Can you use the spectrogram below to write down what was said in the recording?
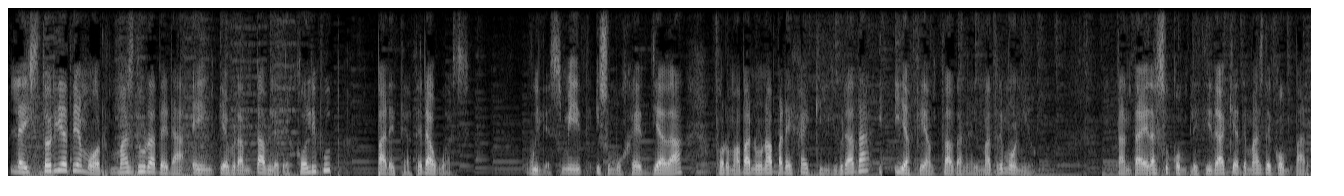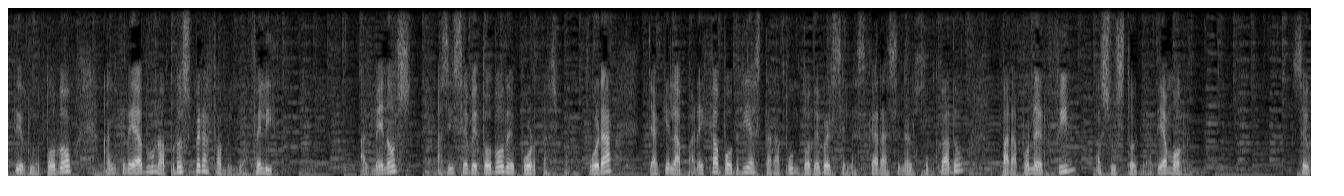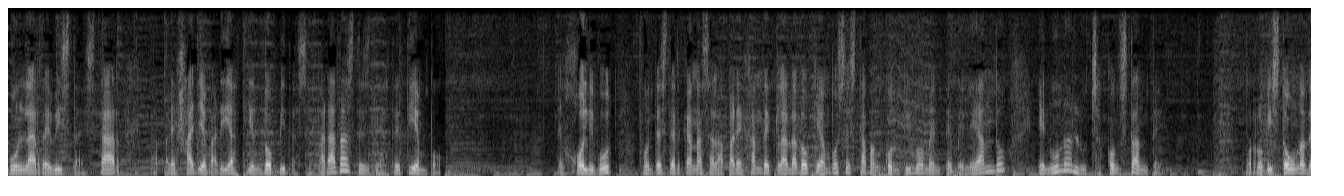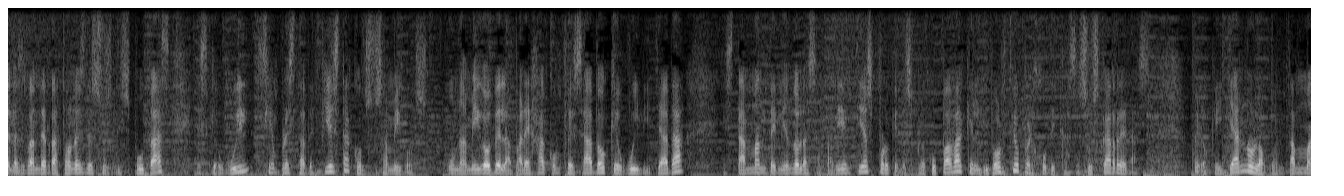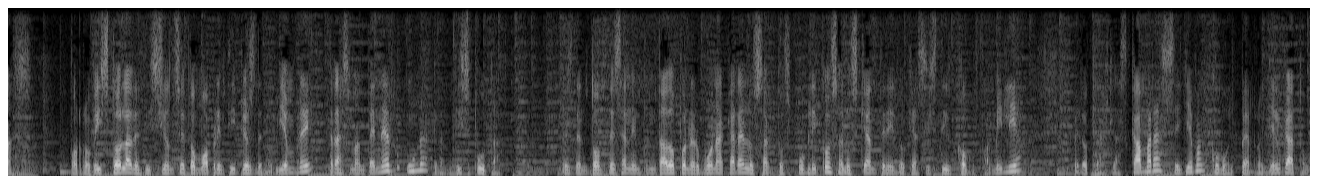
La historia de amor más duradera e inquebrantable de Hollywood parece hacer aguas. Will Smith y su mujer Yada formaban una pareja equilibrada y afianzada en el matrimonio. Tanta era su complicidad que además de compartirlo todo, han creado una próspera familia feliz. Al menos así se ve todo de puertas para afuera, ya que la pareja podría estar a punto de verse las caras en el juzgado para poner fin a su historia de amor. Según la revista Star, la pareja llevaría haciendo vidas separadas desde hace tiempo. En Hollywood, fuentes cercanas a la pareja han declarado que ambos estaban continuamente peleando en una lucha constante. Por lo visto, una de las grandes razones de sus disputas es que Will siempre está de fiesta con sus amigos. Un amigo de la pareja ha confesado que Will y Yada están manteniendo las apariencias porque les preocupaba que el divorcio perjudicase sus carreras, pero que ya no lo aguantan más. Por lo visto, la decisión se tomó a principios de noviembre tras mantener una gran disputa. Desde entonces han intentado poner buena cara en los actos públicos a los que han tenido que asistir como familia, pero tras las cámaras se llevan como el perro y el gato.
